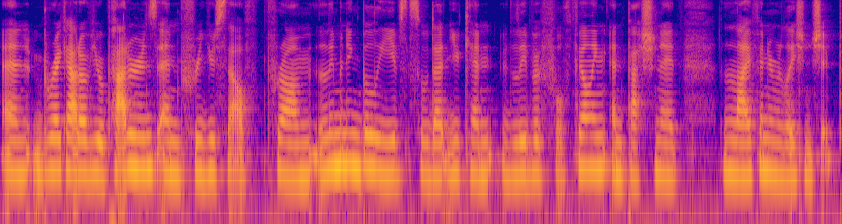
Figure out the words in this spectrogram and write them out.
and break out of your patterns and free yourself from limiting beliefs so that you can live a fulfilling and passionate life and relationship.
